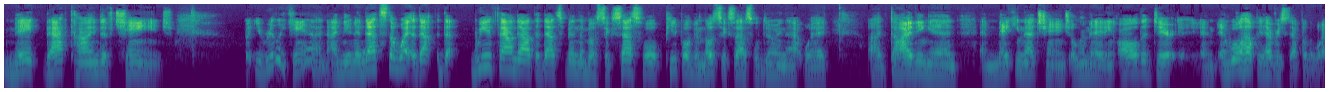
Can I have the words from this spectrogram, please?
make that kind of change." But you really can. I mean, and that's the way that that we've found out that that's been the most successful. People have been most successful doing that way uh, diving in and making that change, eliminating all the dairy, and, and we'll help you every step of the way.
